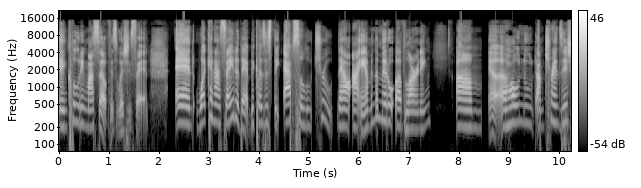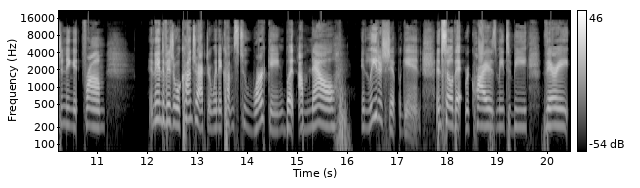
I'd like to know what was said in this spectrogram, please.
including myself, is what she said. And what can I say to that? Because it's the absolute truth. Now, I am in the middle of learning um, a, a whole new, I'm transitioning it from an individual contractor when it comes to working, but I'm now in leadership again. And so that requires me to be very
